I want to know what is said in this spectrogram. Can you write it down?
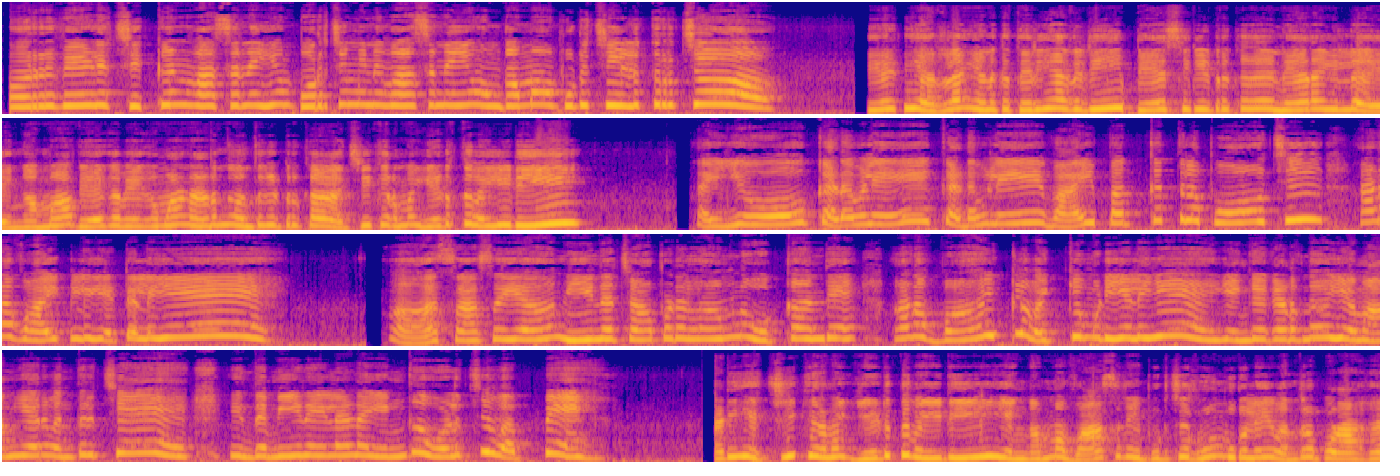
ஒருவேளை சிக்கன் வாசனையும் பொரிச்ச மீன் வாசனையும் உங்க அம்மா புடிச்சு இழுத்துருச்சோ? ஏடி அதெல்லாம் எனக்கு தெரியாதுடி. பேசிக்கிட்டு இருக்கிற நேரம் இல்ல. எங்க அம்மா வேக வேகமா நடந்து வந்துகிட்டு இருக்கா. சீக்கிரமா எடுத்து வைடி. ஐயோ கடவுளே கடவுளே. வாய் பக்கத்துல போச்சு. ஆனா வாய்க்குள்ள எட்டலையே. ஆசாசையா மீனை சாப்பிடலாம்னு உட்காந்தேன் ஆனா வாய்க்குள்ள வைக்க முடியலையே. எங்க கிடந்தோ என் மாமியார் வந்துருச்சே. இந்த மீனை எல்லாம் நான் எங்க ஒளிச்சு வைப்பேன்? அடியே சீக்கிரமா எடுத்து வைடி. எங்க அம்மா வாசனை பிடிச்ச ரூமுக்குள்ளேயே வந்துட போறாங்க.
